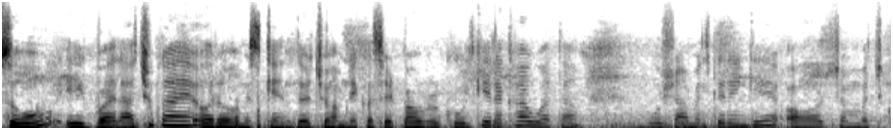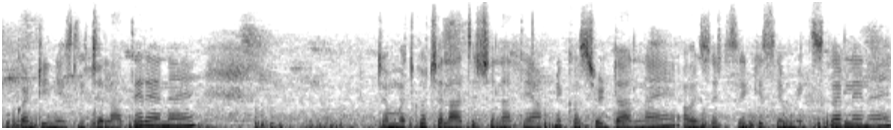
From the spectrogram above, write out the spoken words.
सो so, एक बॉयल आ चुका है और हम इसके अंदर जो हमने कसेट पाउडर खोल के रखा हुआ था वो शामिल करेंगे और चम्मच को कंटिन्यूसली चलाते रहना है। चम्मच को चलाते चलाते आपने कस्टर्ड डालना है और इसे तरीके से मिक्स कर लेना है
